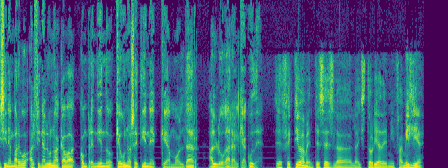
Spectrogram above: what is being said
Y sin embargo, al final uno acaba comprendiendo que uno se tiene que amoldar al lugar al que acude. Efectivamente, esa es la historia de mi familia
